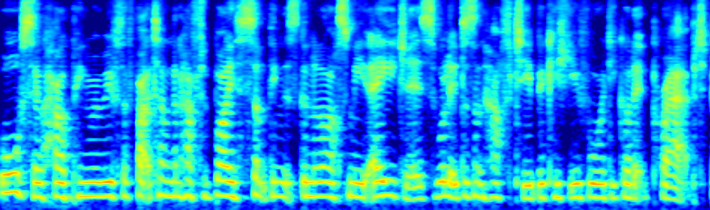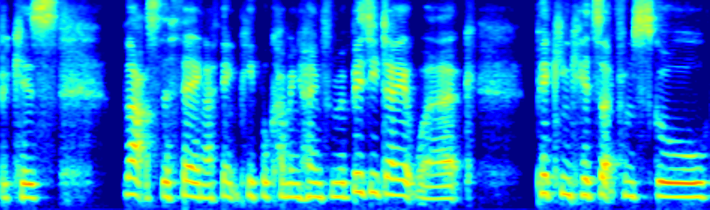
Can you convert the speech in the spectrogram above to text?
also helping remove the fact I'm going to have to buy something that's going to last me ages. Well, it doesn't have to because you've already got it prepped. Because that's the thing. I think people coming home from a busy day at work, picking kids up from school,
